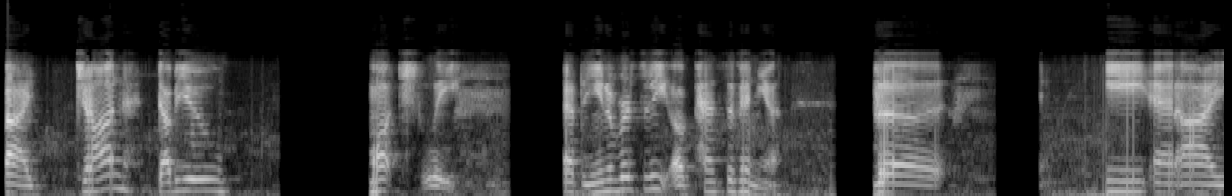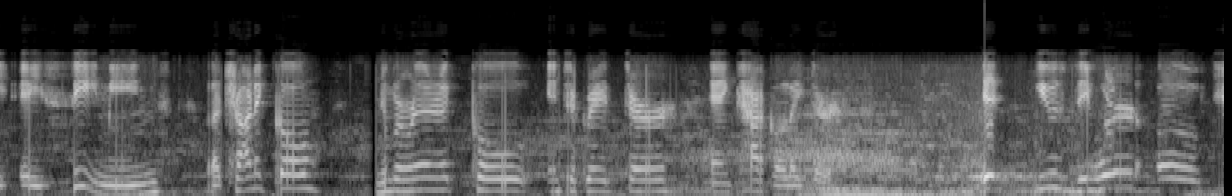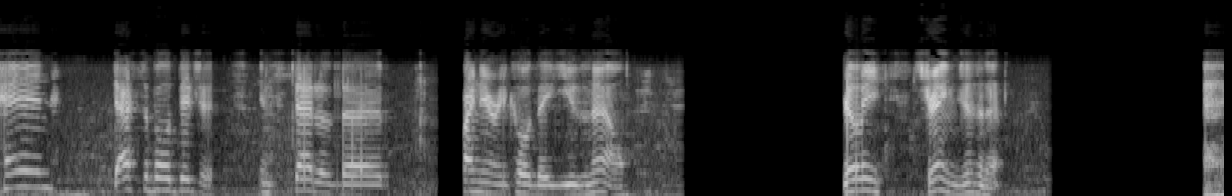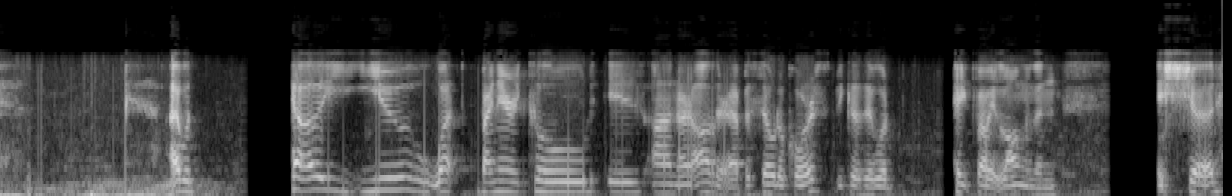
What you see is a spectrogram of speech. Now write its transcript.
by John W. Mauchly at the University of Pennsylvania. The ENIAC means electronical numerical integrator and calculator. It used the word of 10 decibel digits instead of the binary code they use now. Really strange, isn't it? I would tell you what binary code is on our other episode, of course, because it would take probably longer than it should.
